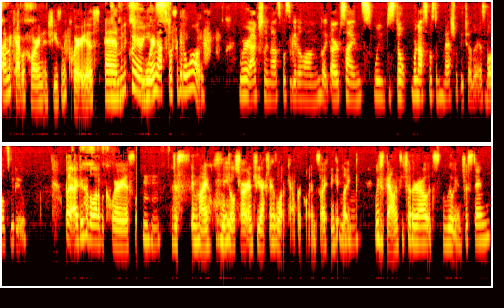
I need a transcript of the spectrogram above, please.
I'm a Capricorn and she's an Aquarius and I'm an Aquarius. we're not supposed to get along. we're actually not supposed to get along. Like our signs, we just don't we're not supposed to mesh with each other as well as we do. But I do have a lot of Aquarius hmm just in my natal chart and she actually has a lot of capricorn so i think it like Mhm. we just balance each other out it's really interesting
